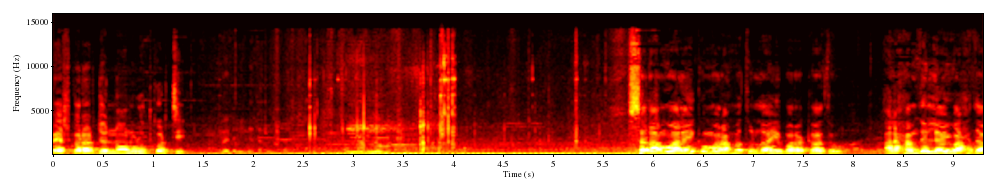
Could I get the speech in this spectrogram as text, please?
পেশ করার জন্য অনুরোধ করছি। সালামু আলাইকুম রহমতুল্লাহ বারাকাতু। আলহামদুলিল্লাহ ওয়াহদা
